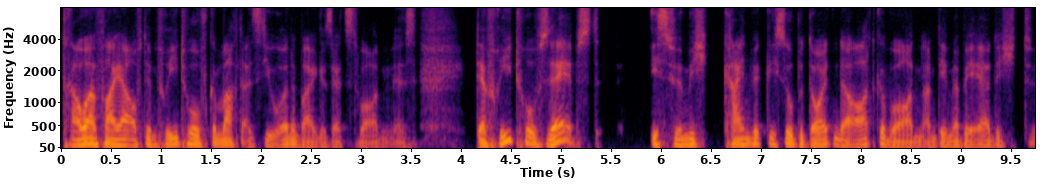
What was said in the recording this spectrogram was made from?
Trauerfeier auf dem Friedhof gemacht, als die Urne beigesetzt worden ist. Der Friedhof selbst ist für mich kein wirklich so bedeutender Ort geworden, an dem er beerdigt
